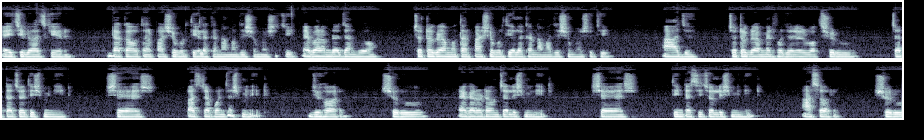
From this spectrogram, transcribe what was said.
এই ছিল আজকের ঢাকা ও তার পার্শ্ববর্তী এলাকার নামাজের সময়সূচি। এবার আমরা জানব চট্টগ্রাম ও তার পার্শ্ববর্তী এলাকার নামাজের সময়সূচি। আজ চট্টগ্রামের ফজরের ওয়াক্ত শুরু চারটা চৌত্রিশ মিনিট, শেষ পাঁচটা পঞ্চাশ মিনিট, জোহর শুরু এগারোটা উনচল্লিশ মিনিট, শেষ তিনটা ছিচল্লিশ মিনিট, আসর শুরু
